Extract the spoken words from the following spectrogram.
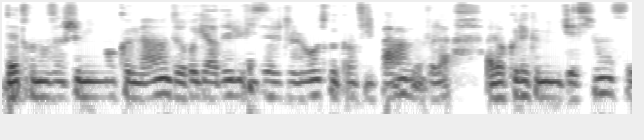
d'être dans un cheminement commun, de regarder le visage de l'autre quand il parle, voilà. Alors que la communication, c'est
